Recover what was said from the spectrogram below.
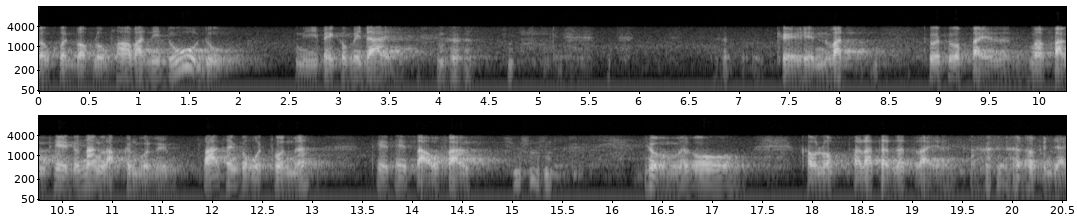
บางคนบอกหลวงพ่อวันนี้ดูดูหนีไปก็ไม่ได้ เคยเห็นวัดทั่ว ๆ ไปมาฟังเทศก็นั่งหลับกันหมดเลย พระท่านก็อดทนนะ เทศให้สาวฟัง โยมว่าโอ้เคารพพระรัตนตรัยเอากันใหญ่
